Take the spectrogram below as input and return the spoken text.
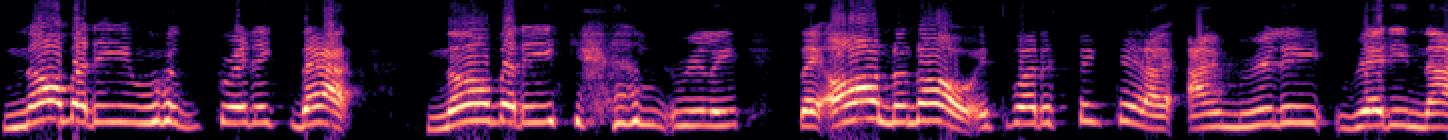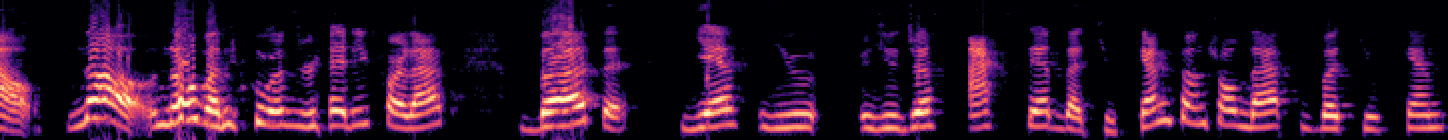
nobody would predict that. Nobody can really say, oh, no, no, it was expected. I, I'm really ready now. No, nobody was ready for that. But yes, you you just accept that you can control that, but you can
